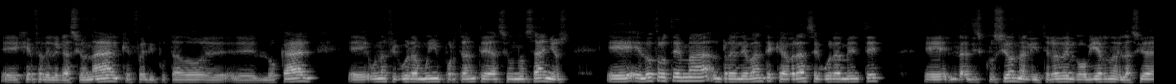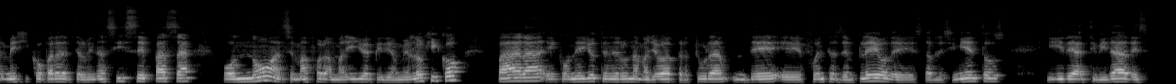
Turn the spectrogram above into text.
eh, jefe delegacional, que fue diputado eh, local, una figura muy importante hace unos años. el otro tema relevante que habrá seguramente eh, la discusión al interior del gobierno de la Ciudad de México para determinar si se pasa o no al semáforo amarillo epidemiológico para eh, con ello tener una mayor apertura de eh, fuentes de empleo, de establecimientos y de actividades.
